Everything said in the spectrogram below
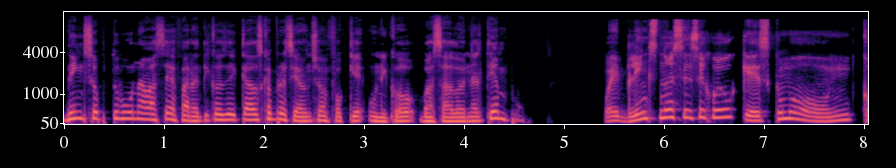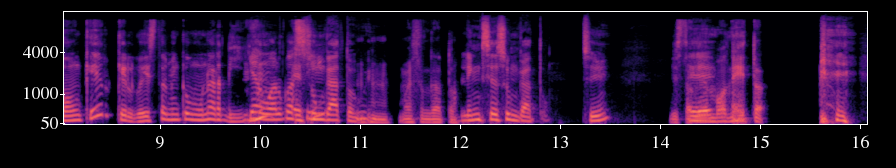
Blinks obtuvo una base de fanáticos dedicados que apreciaron su enfoque único basado en el tiempo. Güey, Blinks no es ese juego que es como un Conker, que el güey es también como una ardilla o algo así. Es un gato, güey. Ujú, Es un gato. Blinks es un gato, ¿sí? Y está Eh, bien bonito.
